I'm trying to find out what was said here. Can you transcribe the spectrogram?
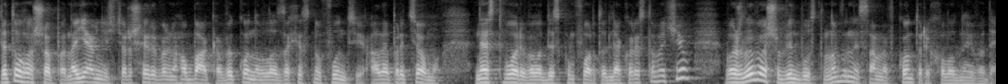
для того, щоб наявність розширювального бака виконувала захисну функцію, але при цьому не створювала дискомфорту для користувачів, важливо, щоб він був встановлений саме в контурі холодної води.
